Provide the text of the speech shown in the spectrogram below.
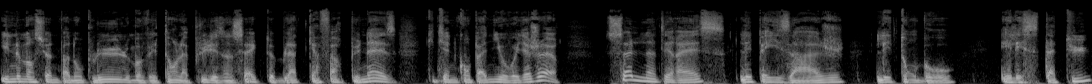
Il ne mentionne pas non plus le mauvais temps, la pluie, les insectes, blattes, cafards, punaises, qui tiennent compagnie aux voyageurs. Seuls l'intéressent les paysages, les tombeaux et les statues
